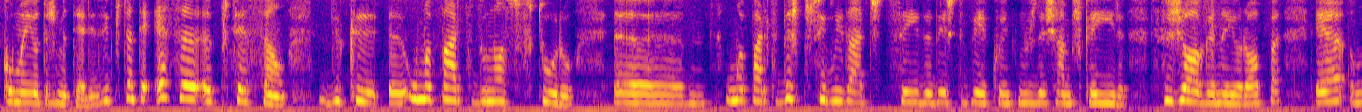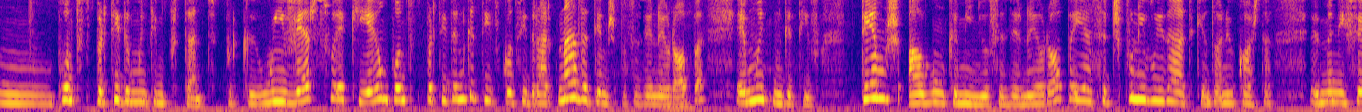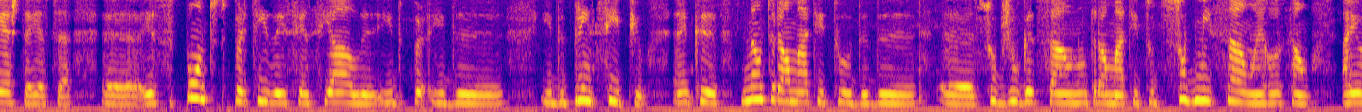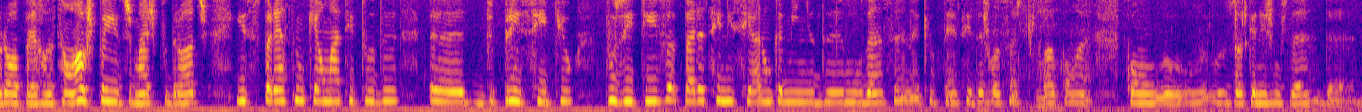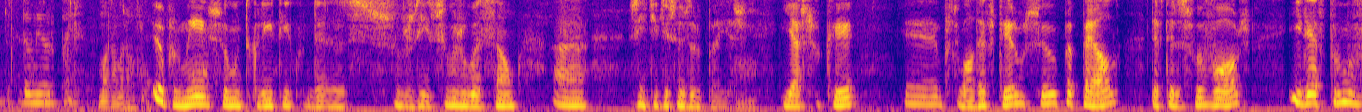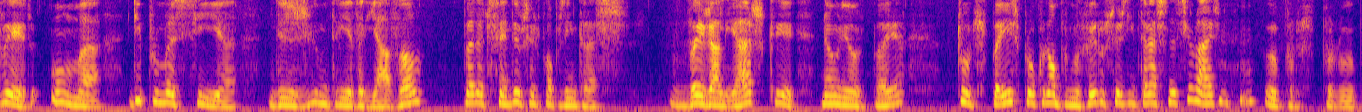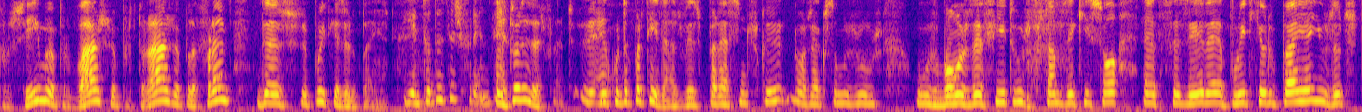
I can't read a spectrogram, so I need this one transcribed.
como em outras matérias. E, portanto, essa percepção de que uh, uma parte do nosso futuro, uh, uma parte das possibilidades de saída deste beco em que nos deixamos cair, se joga na Europa, é um ponto de partida muito importante, porque o inverso é que é um ponto de partida negativo. Considerar que nada temos para fazer na Europa é muito negativo temos algum caminho a fazer na Europa e essa disponibilidade que António Costa eh, manifesta, essa, uh, esse ponto de partida essencial e de, e, de, e de princípio, em que não terá uma atitude de uh, subjugação, não terá uma atitude de submissão em relação à Europa, em relação aos países mais poderosos, isso parece-me que é uma atitude uh, de princípio positiva para se iniciar um caminho de mudança naquilo que têm sido as relações de Portugal com, a, com os organismos da, da, da União Europeia. Mota Amaral. Eu, por mim, sou muito crítico da subjugação às instituições europeias. Hum. E acho que eh, Portugal deve ter o seu papel, deve ter a sua voz e deve promover uma diplomacia de geometria variável para defender os seus próprios interesses Veja, aliás, que na União Europeia todos os países procuram promover os seus interesses nacionais, uhum. por, por, por, cima, por baixo, por trás, pela frente das políticas europeias. E em todas as frentes. Em todas as frentes. Em contrapartida, às vezes parece-nos que nós é que somos os, os bons da fita, os que estamos aqui só a fazer a política europeia e os outros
